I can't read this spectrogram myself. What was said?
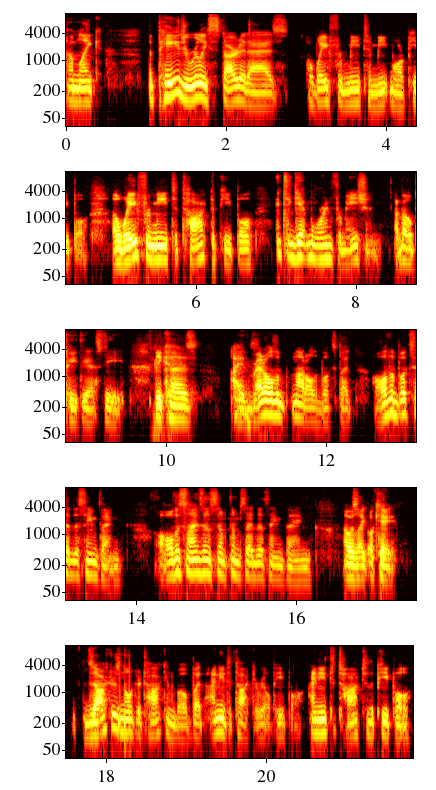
I'm like, the page really started as a way for me to meet more people, a way for me to talk to people and to get more information about PTSD because I had read all the, not all the books, but all the books said the same thing. All the signs and symptoms said the same thing. I was like, okay, the doctors know what they're talking about, but I need to talk to real people. I need to talk to the people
